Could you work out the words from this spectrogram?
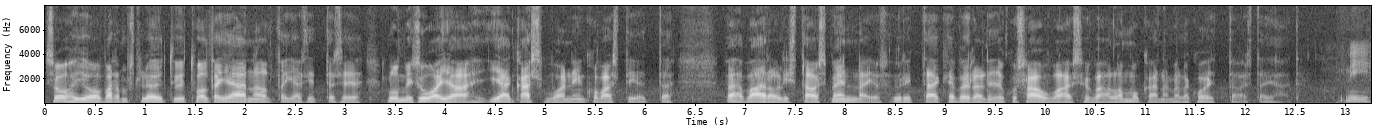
sohjoa varmasti löytyy tuolta jään alta ja sitten se lumi suojaa jään kasvua niin kovasti, että vähän vaarallista olisi mennä, jos yrittää kävellä, niin joku sauva olisi hyvä olla mukana, meillä koittaa sitä jäätä. Niin,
